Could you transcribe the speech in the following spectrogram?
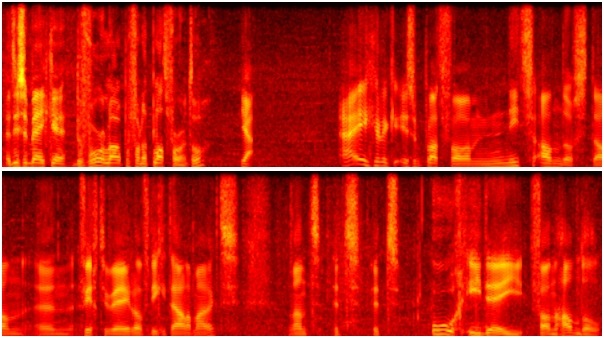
Het is een beetje de voorloper van het platform, toch? Ja. Eigenlijk is een platform niets anders dan een virtuele of digitale markt. Want het, het oeridee van handel,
